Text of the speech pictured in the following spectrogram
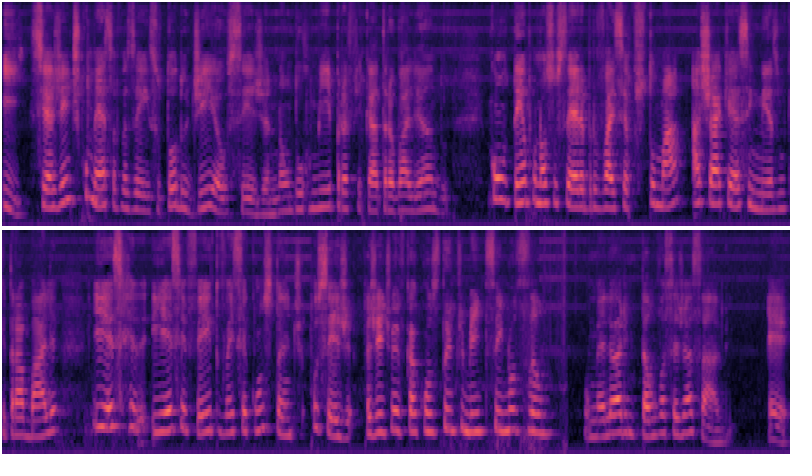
E se a gente começa a fazer isso todo dia, ou seja, não dormir para ficar trabalhando, com o tempo nosso cérebro vai se acostumar, achar que é assim mesmo que trabalha, e esse, e esse efeito vai ser constante. Ou seja, a gente vai ficar constantemente sem noção. O melhor então, você já sabe, é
